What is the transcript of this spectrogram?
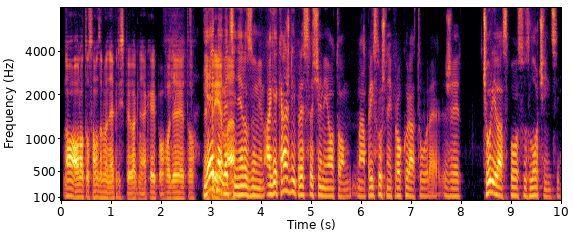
No, ono to samozrejme neprispieva k nejakej pohode, je to nepríjemné. veci nerozumiem. Ak je každý presvedčený o tom na príslušnej prokuratúre, že Čurila spolu sú zločinci,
